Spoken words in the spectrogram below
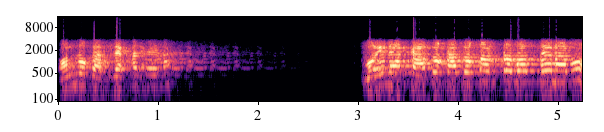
অন্ধকার দেখা যায় না। মহিলা কাঁদো কাঁদো কষ্ট বলছেন, আবু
